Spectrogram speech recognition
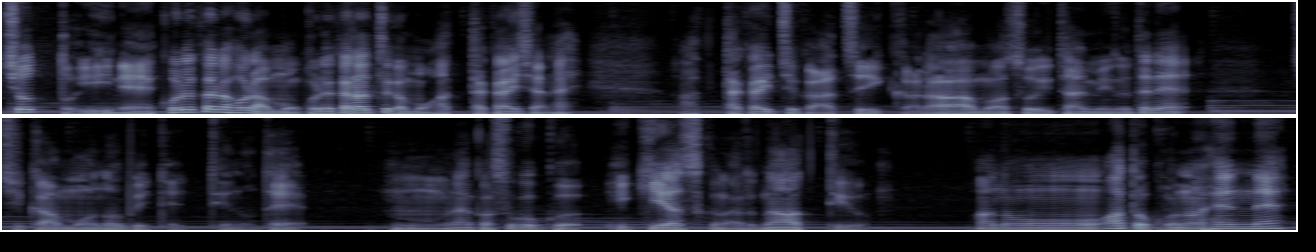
ちょっといいね。これからほらもうこれからっていうかもうあったかいじゃない？あったかいっていうか暑いからまあそういうタイミングでね時間も伸びてっていうのでうんなんかすごく行きやすくなるなっていう。あのー、あとこの辺ね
